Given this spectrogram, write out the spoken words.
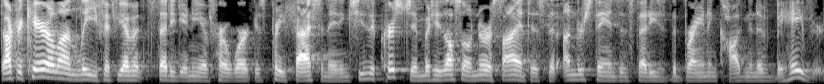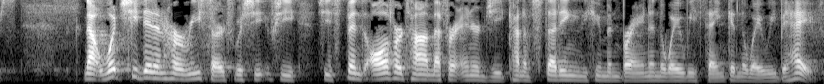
Dr. Caroline Leaf, if you haven't studied any of her work, is pretty fascinating. She's a Christian, but she's also a neuroscientist that understands and studies the brain and cognitive behaviors. Now, what she did in her research was she, she, she spends all of her time, effort, and energy kind of studying the human brain and the way we think and the way we behave.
